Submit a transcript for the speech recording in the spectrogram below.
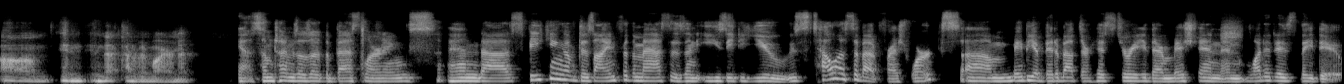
um, in, in that kind of environment. Yeah, sometimes those are the best learnings. And uh, speaking of design for the masses and easy to use, tell us about Freshworks, um, maybe a bit about their history, their mission, and what it is they do.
